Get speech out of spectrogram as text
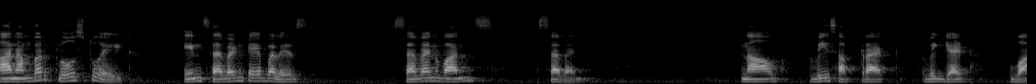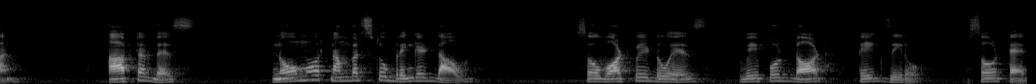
A number close to 8 in 7 table is 7 ones 7. Now we subtract, we get 1. After this, no more numbers to bring it down. So what we do is we put dot take 0. So 10.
